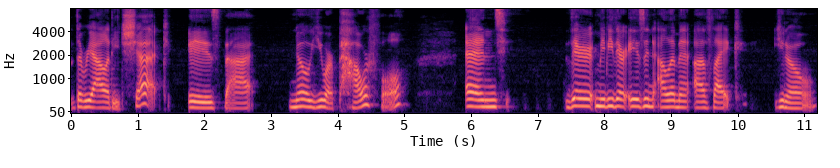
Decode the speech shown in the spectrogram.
the reality check is that no, you are powerful. And there maybe there is an element of like, you know,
